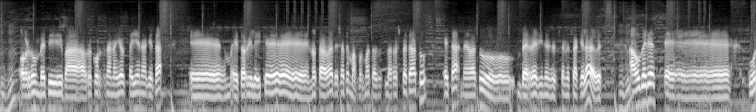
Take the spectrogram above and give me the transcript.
Mhm, Orduan beti, ba, aurreko urtetan nahi hau zaienak eta eh, etorri leike eh, nota bat esaten, ba, formatua ez respetatu, eta nahi batu berregin ez zen ez. mhm. Hau berez, eh, gu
